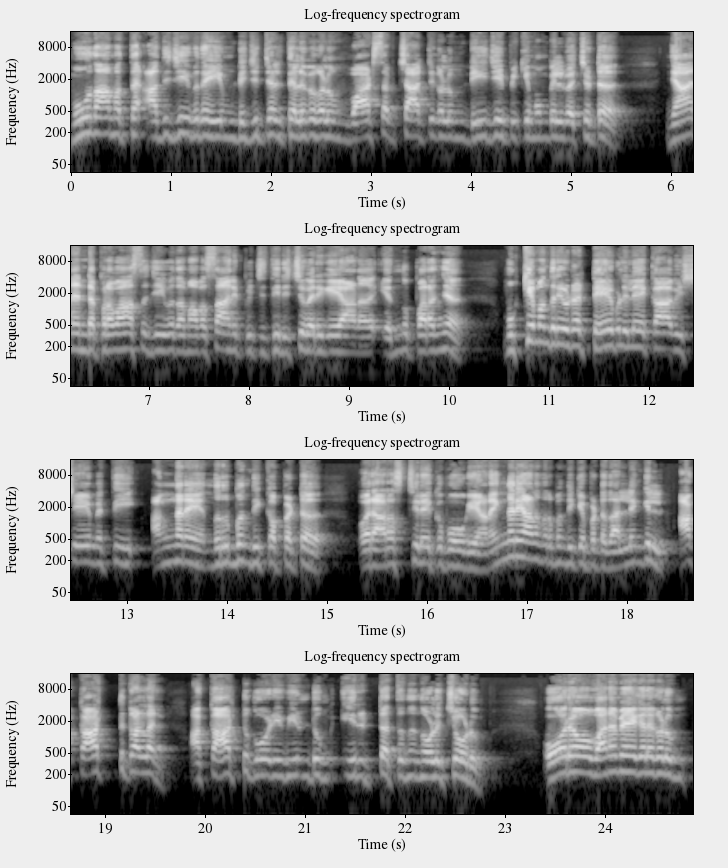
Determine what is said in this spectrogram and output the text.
മൂന്നാമത്തെ അതിജീവിതയും ഡിജിറ്റൽ തെളിവുകളും വാട്സപ്പ് ചാറ്റുകളും ഡി മുമ്പിൽ വെച്ചിട്ട് ഞാൻ എന്റെ പ്രവാസ ജീവിതം അവസാനിപ്പിച്ച് തിരിച്ചു വരികയാണ് എന്ന് പറഞ്ഞ് മുഖ്യമന്ത്രിയുടെ ടേബിളിലേക്ക് ആ വിഷയം എത്തി. അങ്ങനെ നിർബന്ധിക്കപ്പെട്ട് ഒരു അറസ്റ്റിലേക്ക് പോവുകയാണ്. എങ്ങനെയാണ് നിർബന്ധിക്കപ്പെട്ടത്? അല്ലെങ്കിൽ ആ കാട്ടുകള്ളൻ ആ കാട്ടുകോഴി വീണ്ടും ഇരുട്ടത്ത് നിന്ന് ഒളിച്ചോടും. ഓരോ വനമേഖലകളും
